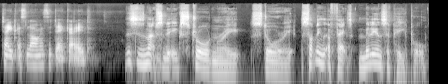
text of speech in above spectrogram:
take as long as a decade. This is an absolutely extraordinary story, something that affects millions of people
